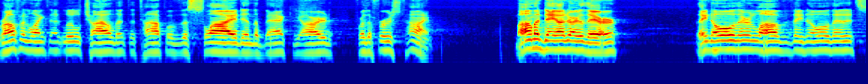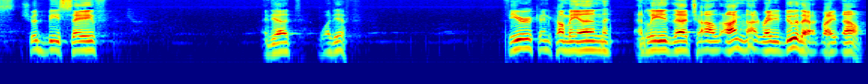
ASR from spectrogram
We're often like that little child at the top of the slide in the backyard for the first time. Mom and dad are there. They know they're loved. They know that it should be safe. And yet, what if? Fear can come in and lead that child. I'm not ready to do that right now.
